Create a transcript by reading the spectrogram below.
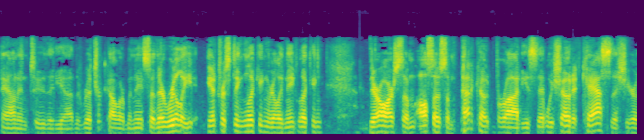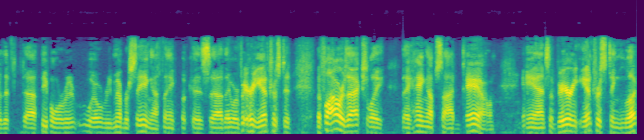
down into the uh, the richer color beneath. So they're really interesting looking, really neat looking. There are some also some petticoat varieties that we showed at CAST this year that uh, people will, re- will remember seeing, I think, because uh, they were very interested. The flowers actually they hang upside down, and it's a very interesting look.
